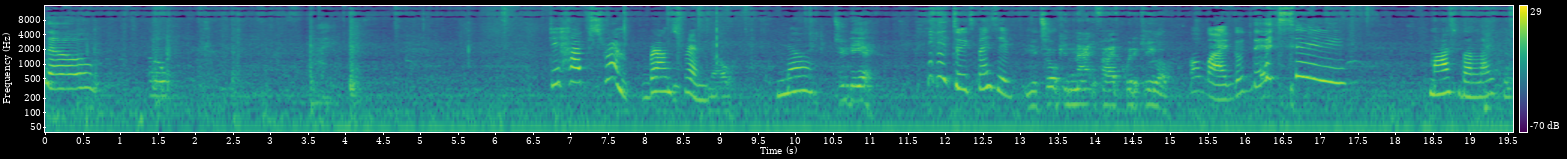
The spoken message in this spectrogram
Hello. Oh, Do you have shrimp? Brown shrimp? No. No. Too dear. Too expensive. You're talking 95 quid a kilo. Oh my goodness. My husband like it.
